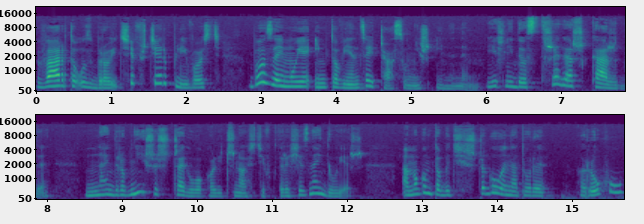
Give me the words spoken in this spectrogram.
warto uzbroić się w cierpliwość, bo zajmuje im to więcej czasu niż innym. Jeśli dostrzegasz każdy najdrobniejszy szczegół okoliczności, w której się znajdujesz, a mogą to być szczegóły natury ruchu,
